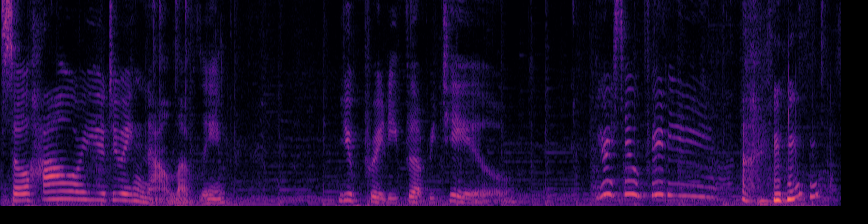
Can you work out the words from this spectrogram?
So how are you doing now, lovely? You pretty fluffy tail. You're so pretty!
